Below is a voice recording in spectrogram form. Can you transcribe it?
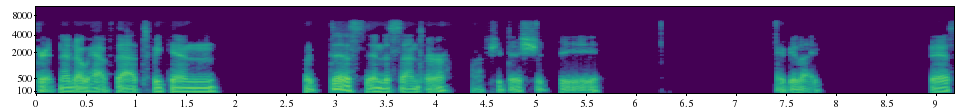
Great, now that we have that, we can put this in the center. Actually, this should be maybe like this.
